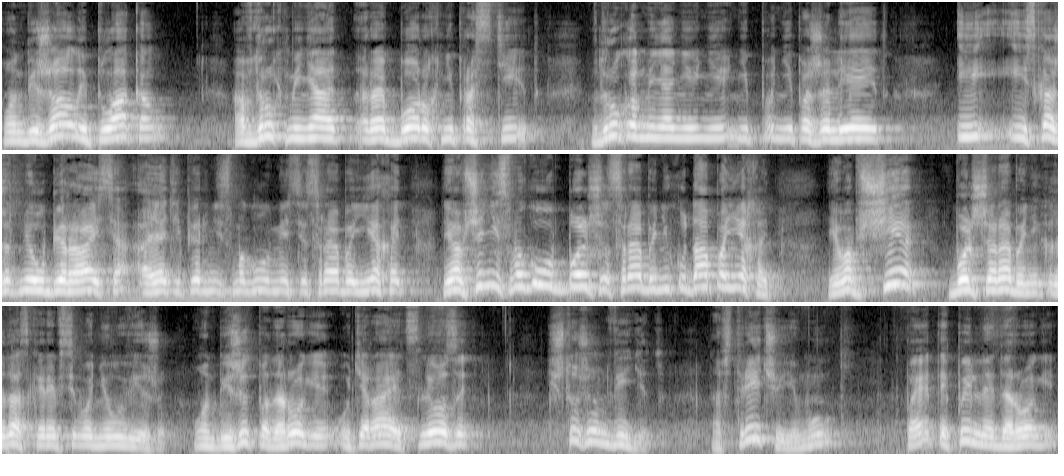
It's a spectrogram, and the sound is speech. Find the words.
Он бежал и плакал. А вдруг меня Рэб не простит? Вдруг он меня не, не, не, не пожалеет? И, и скажет мне убирайся, а я теперь не смогу вместе с Рэбой ехать. Я вообще не смогу больше с Рэбой никуда поехать. И вообще больше Рэба никогда, скорее всего, не увижу. Он бежит по дороге, утирает слезы. Что же он видит? Навстречу ему по этой пыльной дороге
